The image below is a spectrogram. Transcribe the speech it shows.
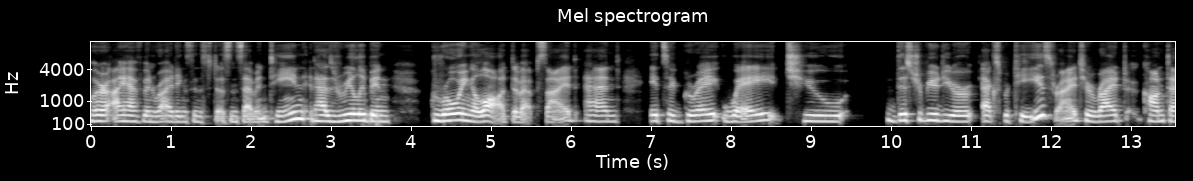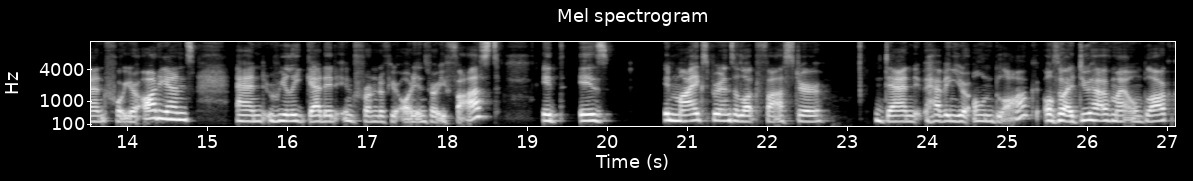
where I have been writing since 2017. It has really been growing a lot, the website, and it's a great way to distribute your expertise, right? To write content for your audience and really get it in front of your audience very fast. It is, in my experience, a lot faster than having your own blog. Also, I do have my own blog,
